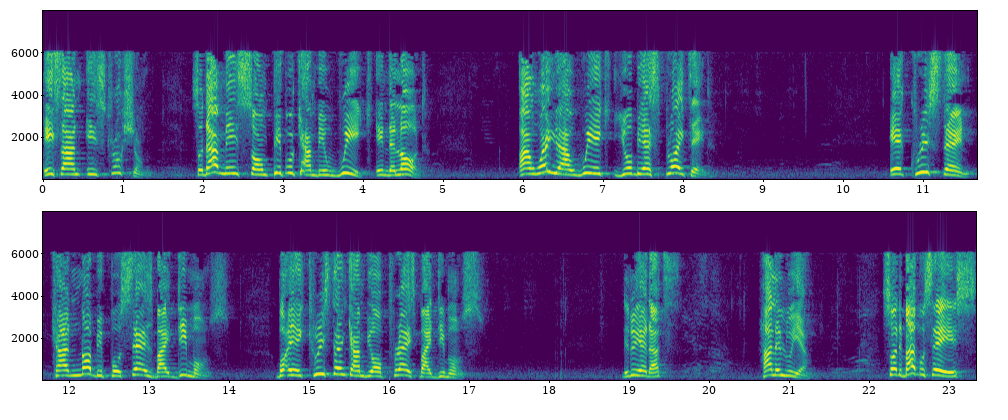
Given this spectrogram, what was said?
It's an instruction. So that means some people can be weak in the Lord. And when you are weak, you'll be exploited. A Christian cannot be possessed by demons, but a Christian can be oppressed by demons. Did you hear that? Yes, Hallelujah. So the Bible says,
